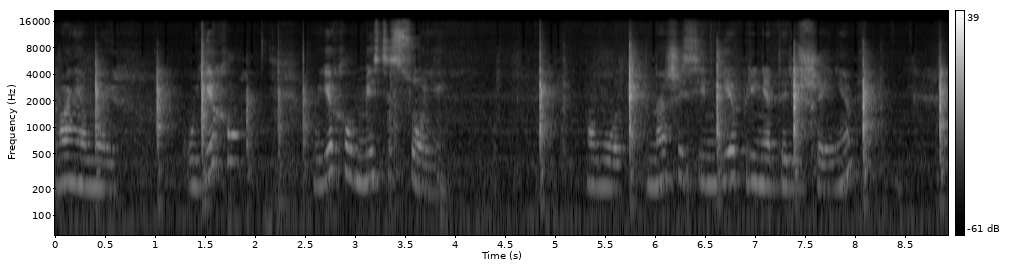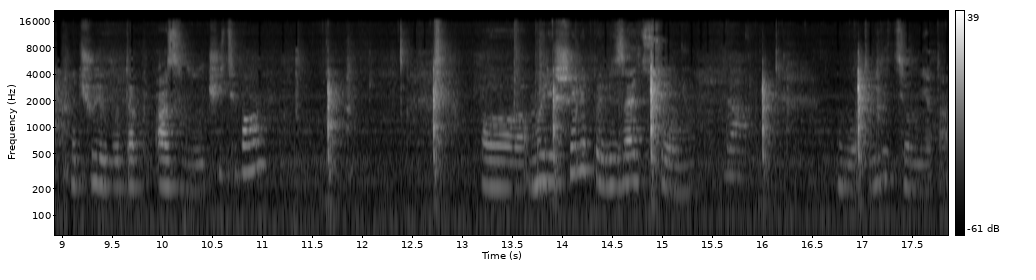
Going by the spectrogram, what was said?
Ваня мой уехал, уехал вместе с Соней. Вот. В нашей семье принято решение. Хочу его так озвучить вам. Э, Мы решили повязать Соню. Да. Вот, видите, у меня там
